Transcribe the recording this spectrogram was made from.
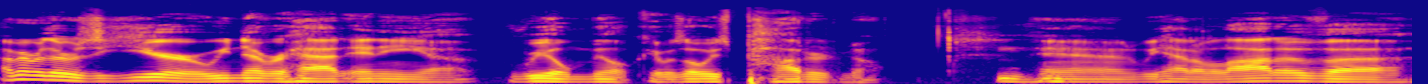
i remember there was a year we never had any uh, real milk it was always powdered milk Mhm. and we had a lot of uh,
